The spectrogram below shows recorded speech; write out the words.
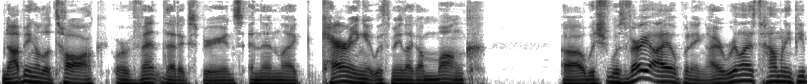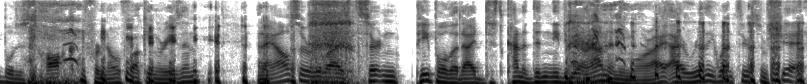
not being able to talk or vent that experience, and then like carrying it with me like a monk uh, which was very eye opening. I realized how many people just talk for no fucking reason. And I also realized certain people that I just kind of didn't need to be around anymore. I, I really went through some shit.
